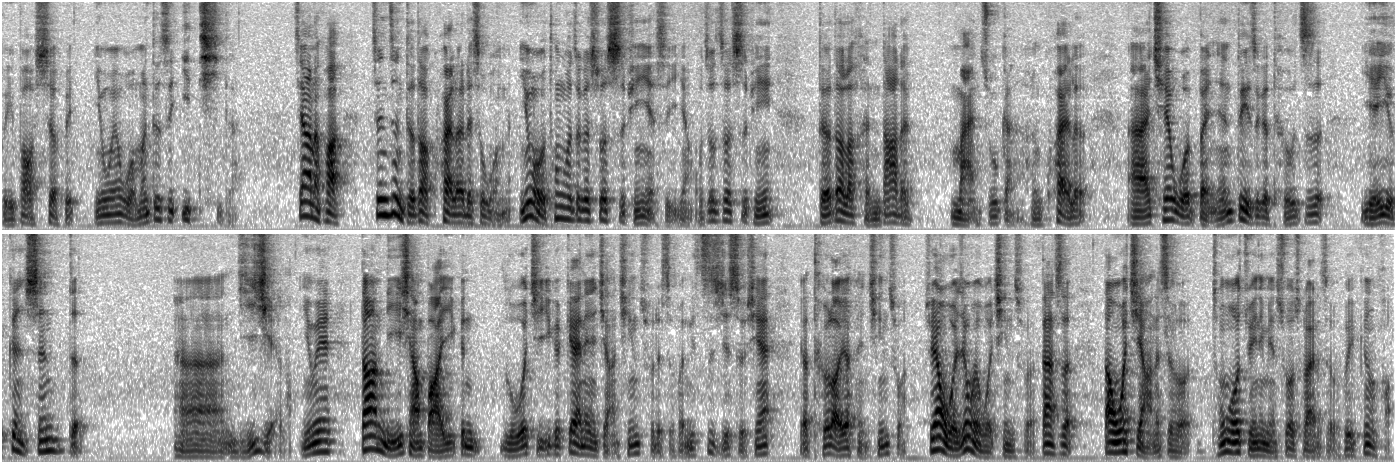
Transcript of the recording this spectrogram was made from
回报社会，因为我们都是一体的。这样的话。真正得到快乐的是我们，因为我通过这个做视频也是一样，我做这视频得到了很大的满足感，很快乐，而且我本人对这个投资也有更深的呃理解了。因为当你想把一个逻辑、一个概念讲清楚的时候，你自己首先要头脑要很清楚。虽然我认为我清楚了，但是。当我讲的时候，从我嘴里面说出来的时候会更好。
